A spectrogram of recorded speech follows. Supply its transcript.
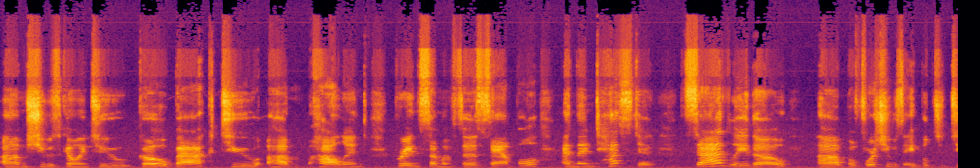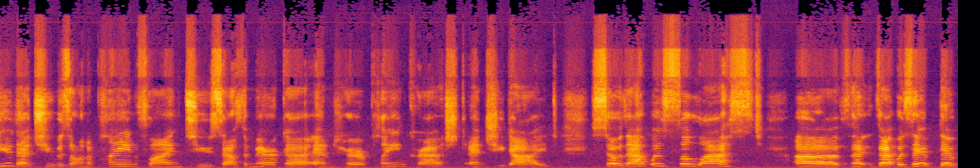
Um, she was going to go back to um, Holland, bring some of the sample, and then test it. Sadly, though, uh, before she was able to do that, she was on a plane flying to South America and her plane crashed and she died. So that was the last. Uh, that that was it. That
